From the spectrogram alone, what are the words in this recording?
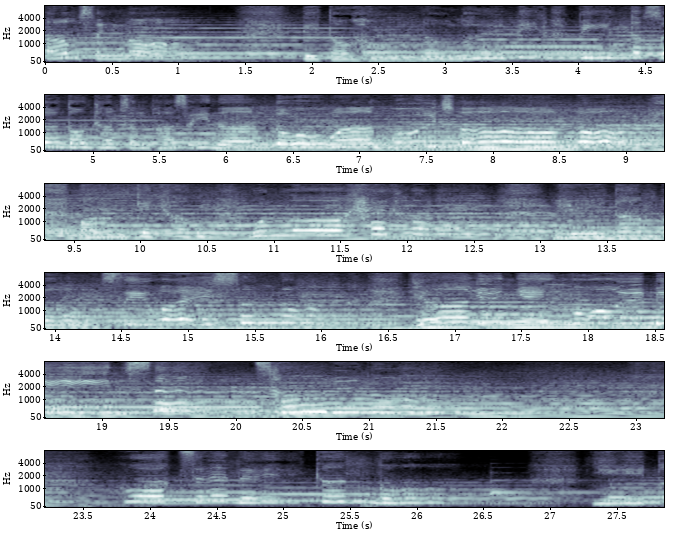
淡承诺。跌宕洪流里边，变得相当贪生怕死，难道还会错愕？忘记后，换乐吃喝。如淡薄是为心安，也愿仍会变色丑与恶。或者你跟我已不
